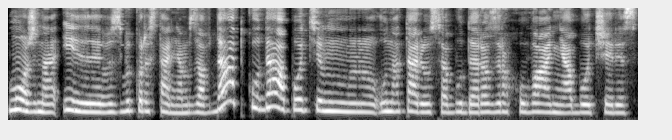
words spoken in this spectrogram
можна і з використанням завдатку, да, а потім е, у нотаріуса буде розрахування або через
